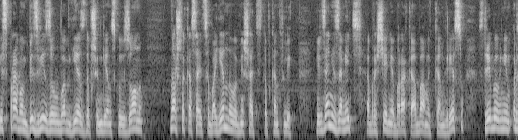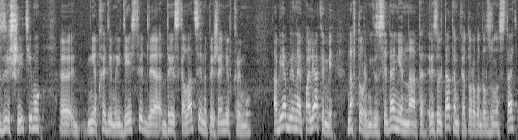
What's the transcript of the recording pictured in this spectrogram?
и с правом безвизового объезда в шенгенскую зону – но что касается военного вмешательства в конфликт, нельзя не заметить обращение Барака Обамы к Конгрессу с требованием разрешить ему э, необходимые действия для деэскалации напряжения в Крыму. Объявленное поляками на вторник заседание НАТО, результатом которого должно стать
